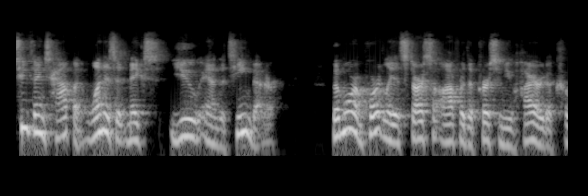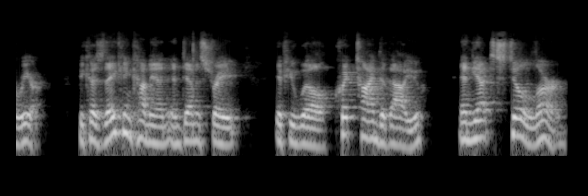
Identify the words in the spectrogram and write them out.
Two things happen. One is it makes you and the team better, but more importantly, it starts to offer the person you hired a career because they can come in and demonstrate, if you will, quick time to value and yet still learn.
